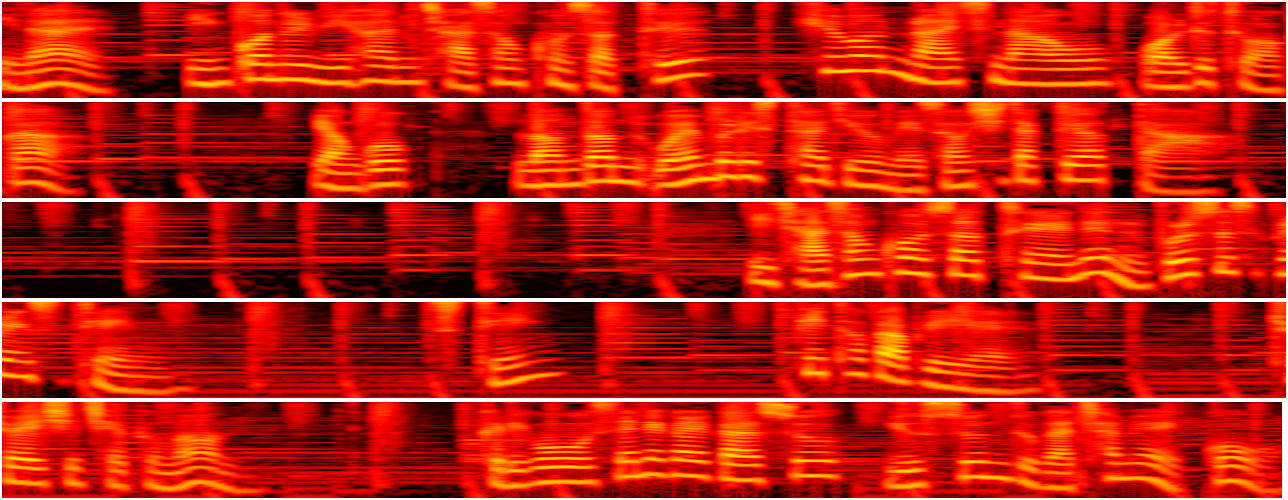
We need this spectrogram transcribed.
이날 인권을 위한 자선 콘서트 휴먼 라이츠 나우 월드 투어가 영국 런던 웸블리 스타디움에서 시작되었다. 이 자선 콘서트에는 브루스 스프링스틴, 스팅, 피터 가브리엘, 트레이시 체프먼, 그리고 세네갈 가수 유순두가 참여했고,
